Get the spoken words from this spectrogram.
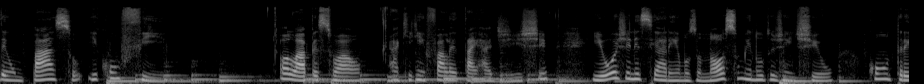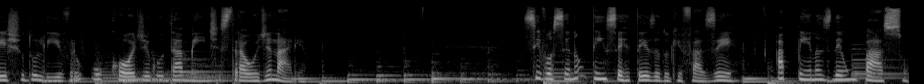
dê um passo e confie. Olá, pessoal. Aqui quem fala é Thay Radish e hoje iniciaremos o nosso Minuto Gentil com um trecho do livro O Código da Mente Extraordinária. Se você não tem certeza do que fazer, apenas dê um passo,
